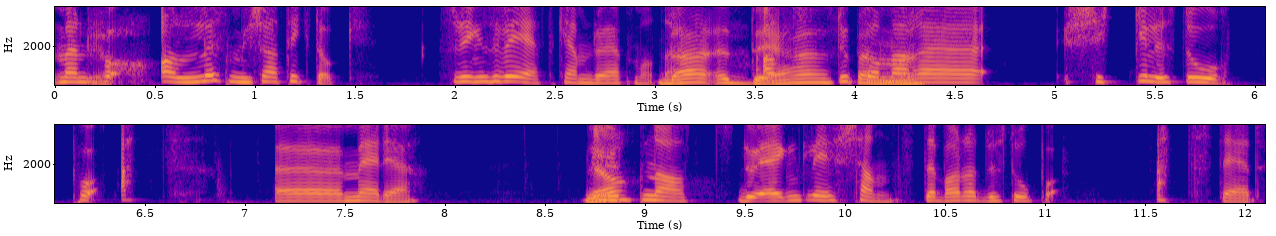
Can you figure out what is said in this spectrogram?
men for alle som ikke har TikTok, så det er ingen som vet hvem du er. på en måte Det er, det er At du kan være skikkelig stor på ett uh, medie Ja. uten at du egentlig er kjent. Det er bare at du sto på ett sted.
